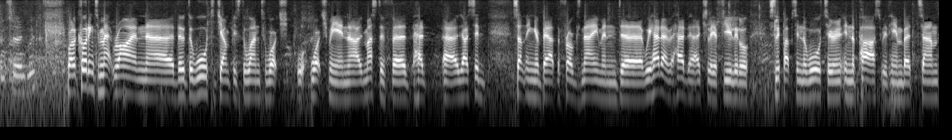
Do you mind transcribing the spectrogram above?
concerned with? Well, according to Matt Ryan, uh, the the water jump is the one to watch watch me in. I must have uh, had. I said something about the frog's name, and uh, we had a, had actually a few little slip ups in the water in the past with him. But um,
